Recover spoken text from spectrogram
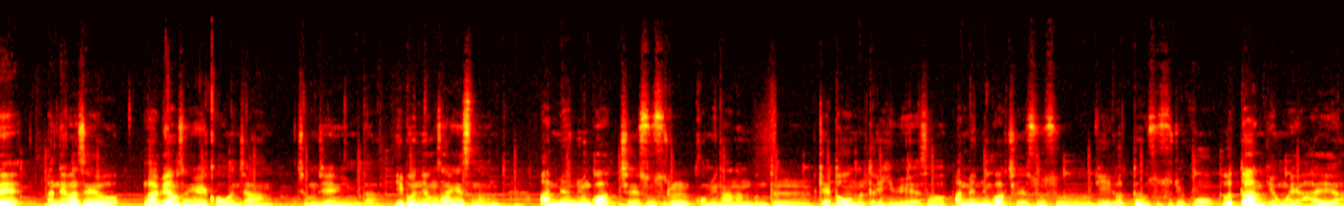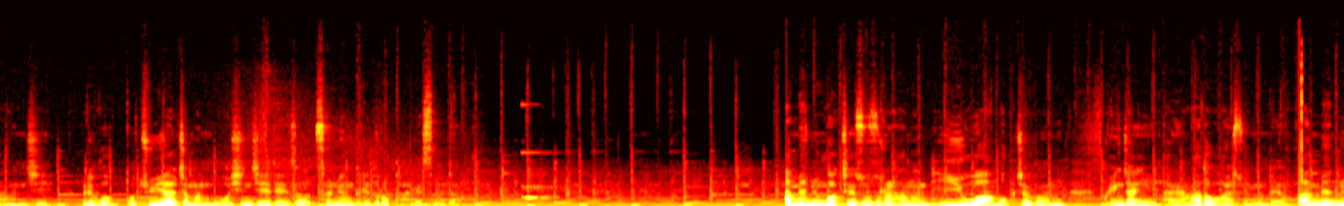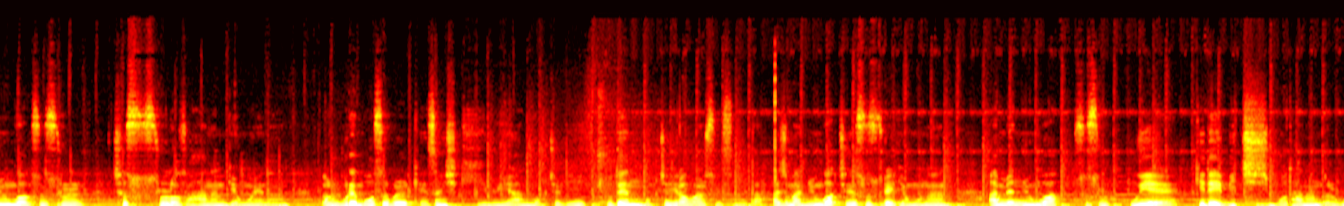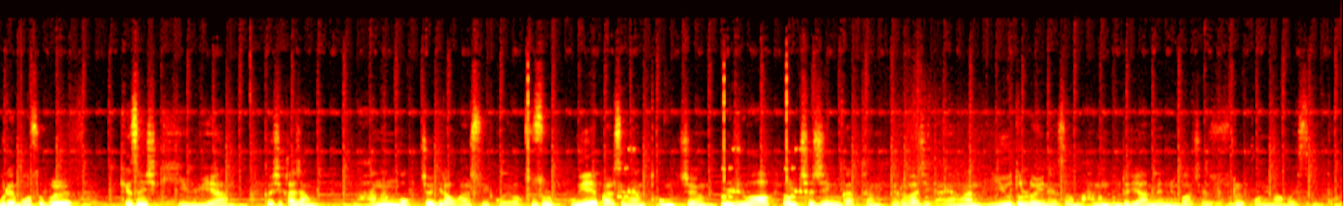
네, 안녕하세요. 라비앙 성형외과 원장 정재영입니다. 이번 영상에서는 안면 윤곽 재수술을 고민하는 분들께 도움을 드리기 위해서 안면 윤곽 재수술이 어떤 수술이고 어떠한 경우에 하여야 하는지 그리고 또 주의할 점은 무엇인지에 대해서 설명드리도록 하겠습니다. 안면 윤곽 재수술을 하는 이유와 목적은 굉장히 다양하다고 할 수 있는데요. 안면 윤곽 수술을 첫 수술로서 하는 경우에는 얼굴의 모습을 개선시키기 위한 목적이 주된 목적이라고 할 수 있습니다. 하지만 윤곽 재수술의 경우는 안면 윤곽 수술 후에 기대에 미치지 못하는 얼굴의 모습을 개선시키기 위한 것이 가장 많은 목적이라고 할 수 있고요. 수술 후에 발생한 통증, 분류학, 볼처짐 같은 여러 가지 다양한 이유들로 인해서 많은 분들이 안면 윤곽 재수술을 고민하고 있습니다.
